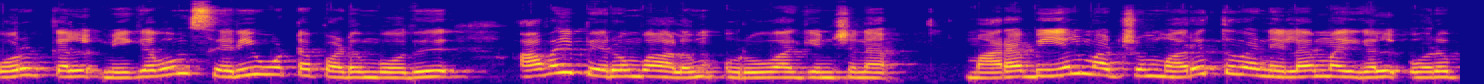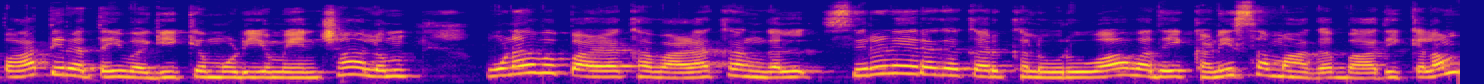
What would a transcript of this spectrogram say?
பொருட்கள் மிகவும் செறிவூட்டப்படும் போது அவை பெரும்பாலும் உருவாகின்றன. மரபியல் மற்றும் மருத்துவ நிலைமைகள் ஒரு பாத்திரத்தை வகிக்க முடியும் என்றாலும் உணவு பழக்க வழக்கங்கள் சிறுநீரக கற்கள் உருவாவதை கணிசமாக பாதிக்கலாம்.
